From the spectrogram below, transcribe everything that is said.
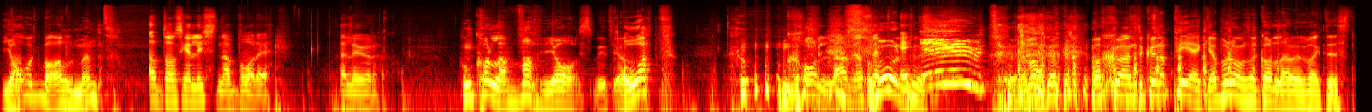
Jag bara allmänt. Att de ska lyssna på det. Eller hur? Hon kollar varje avsnitt. What? Kolla, vi har släppt ett. Ut! vad, vad skönt att kunna peka på de som kollar nu faktiskt.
